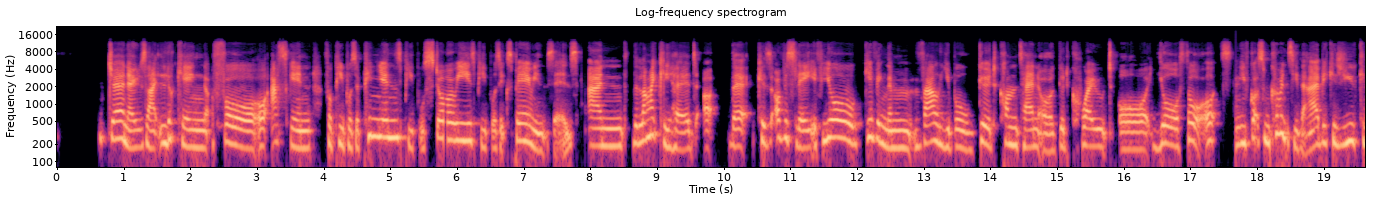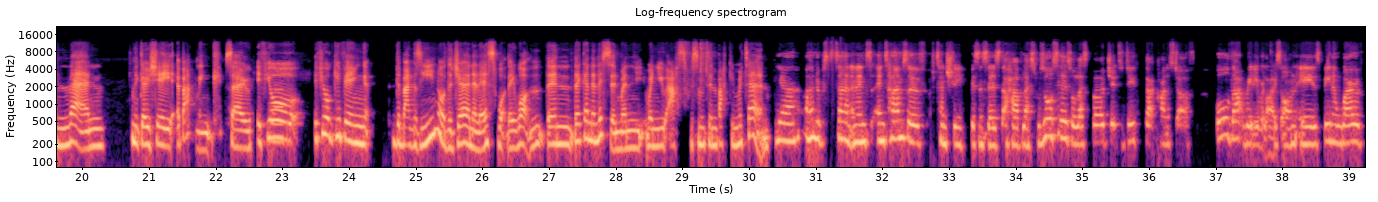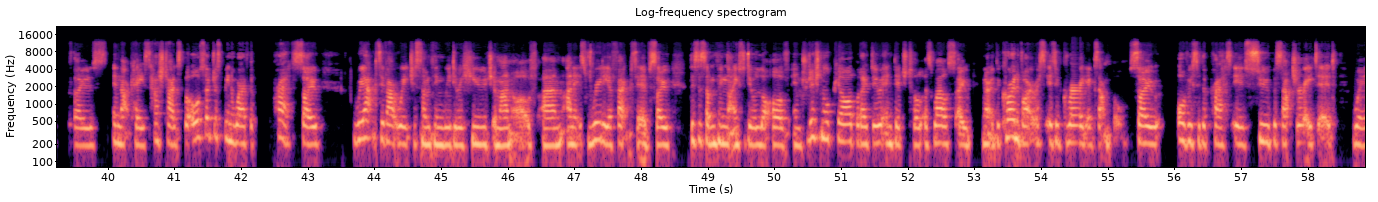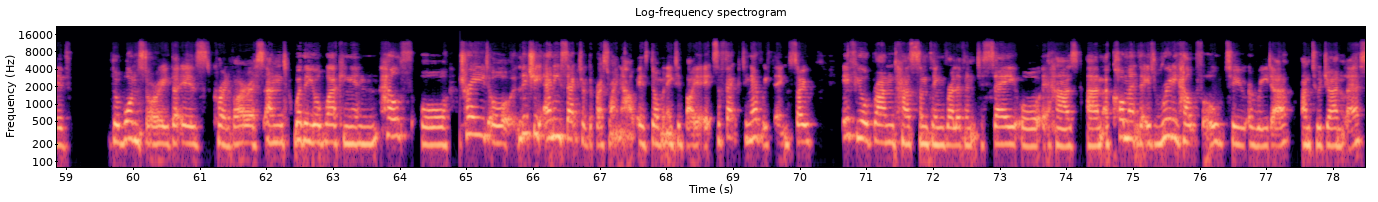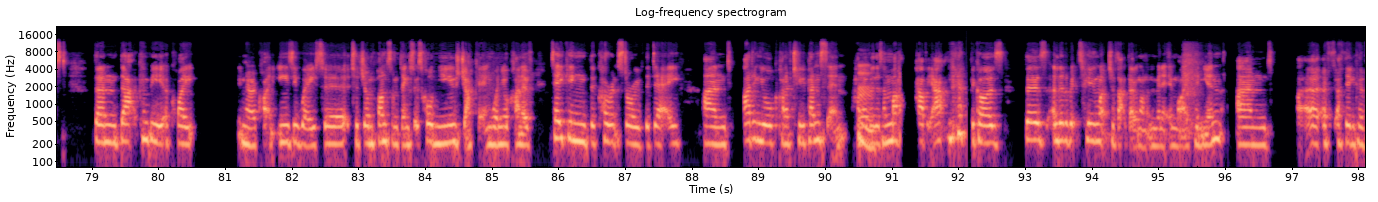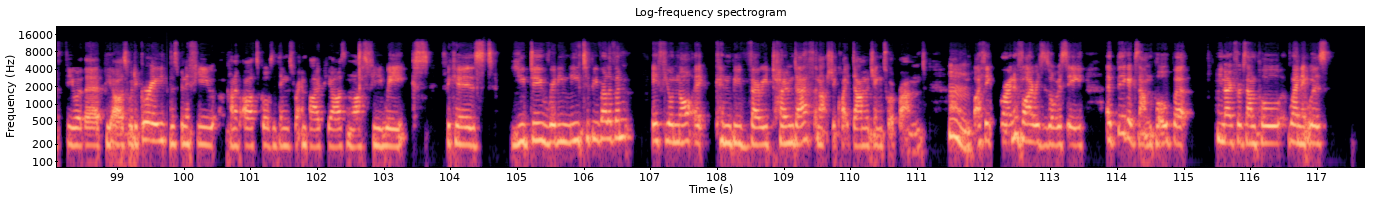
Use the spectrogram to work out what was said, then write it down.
journos like looking for or asking for people's opinions, people's stories, people's experiences. And the likelihood uh, that because obviously if you're giving them valuable good content or a good quote or your thoughts you've got some currency there because you can then negotiate a backlink so if you're yeah. if you're giving the magazine or the journalist what they want then they're going to listen when when you ask for something back in return yeah 100% and in, in terms of potentially businesses that have less resources or less budget to do that kind of stuff all that really relies on is being aware of those, in that case, hashtags, but also just being aware of the press. So reactive outreach is something we do a huge amount of um, and it's really effective so this is something that i used to do a lot of in traditional pr but i do it in digital as well so you know the coronavirus is a great example so obviously the press is super saturated with the one story that is coronavirus. And whether you're working in health or trade or literally any sector of the press right now is dominated by it, it's affecting everything. So if your brand has something relevant to say or it has um, a comment that is really helpful to a reader and to a journalist, then that can be a quite you know quite an easy way to to jump on something so it's called newsjacking when you're kind of taking the current story of the day and adding your kind of two pence in. However, mm. there's a massive caveat because there's a little bit too much of that going on at the minute, in my opinion. And I, I, think a few other PRs would agree. There's been a few kind of articles and things written by PRs in the last few weeks because you do really need to be relevant. If you're not, it can be very tone deaf and actually quite damaging to a brand. Mm. Um, but I think coronavirus is obviously a big example. But you know, for example, when it was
